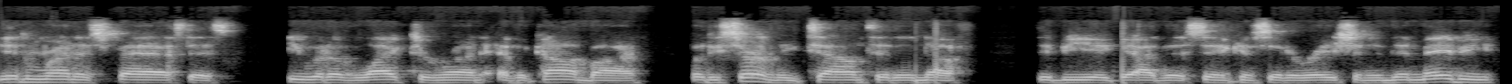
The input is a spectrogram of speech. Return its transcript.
didn't run as fast as he would have liked to run at the combine, but he's certainly talented enough to be a guy that's in consideration. And then maybe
